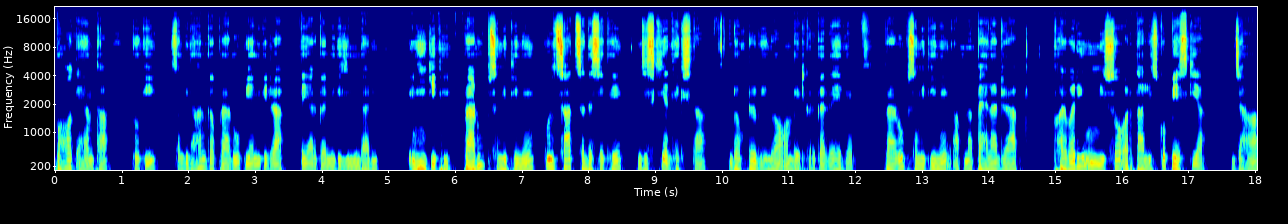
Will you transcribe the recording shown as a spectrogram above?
बहुत अहम था, क्योंकि संविधान का प्रारूप यानी कि ड्राफ्ट तैयार करने की ज़िम्मेदारी इन्हीं की थी। प्रारूप समिति में कुल सात सदस्य थे, जिसकी अध्यक्षता डॉक्टर भीमराव अंबेडकर कर रहे थे। प्रारूप समिति ने अपना पहला ड्राफ्ट फरवरी 1948 को पेश किया, जहाँ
